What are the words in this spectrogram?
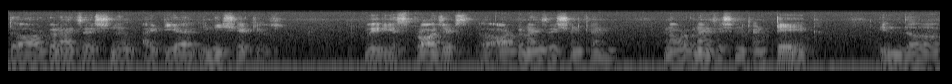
the organizational ITIL initiatives. Various projects uh, organization can an organization can take in the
